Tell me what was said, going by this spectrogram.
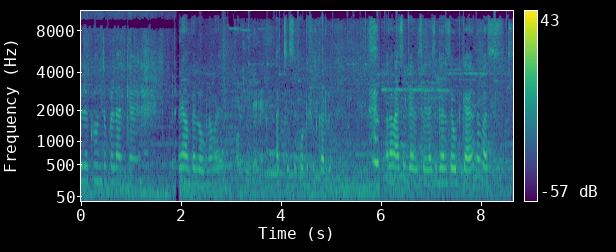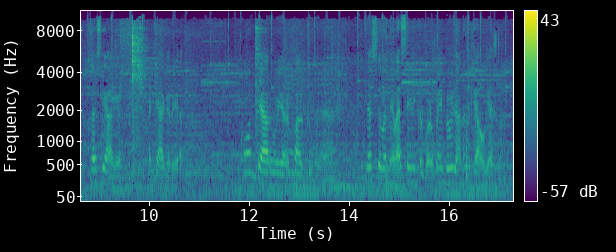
ये देखो हम चप्पल डाल के आए हैं। यहाँ पे लोग ना बड़े हैं। अच्छे से फ़ोटो शूट कर रहे हैं। और हम ऐसे घर से जैसे घर से उठ के आए ना बस वैसे ही आ गए। क्या करे यार? कौन तैयार हुए यार फालतू में? जैसे बने वैसे ही निकल पड़ो। कहीं पर भी जाना तो क्या हो गया इसमें?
